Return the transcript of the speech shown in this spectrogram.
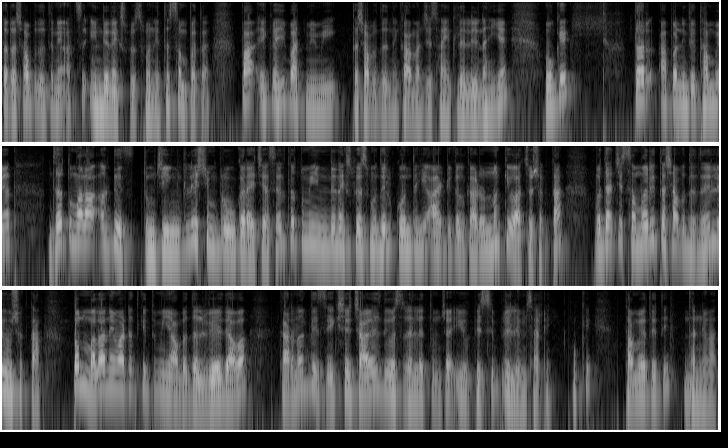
तर अशा पद्धतीने आजचं इंडियन एक्सप्रेस पण इथं संपत आहे. पहा एकही बातमी मी तशा पद्धतीने कामाची सांगितलेली नाही आहे ओके? तर आपण इथे थांबूयात. जर तुम्हाला अगदीच तुमची इंग्लिश इम्प्रूव्ह करायची असेल तर तुम्ही इंडियन एक्सप्रेसमधील कोणतंही आर्टिकल काढून नक्की वाचू शकता व त्याची समरी तशा पद्धतीने लिहू शकता. पण मला नाही वाटत की तुम्ही याबद्दल वेळ द्यावा कारण अगदीच एकशे चाळीस दिवस राहिले तुमच्या यू पी एस सी प्रिलिमसाठी ओके? थांबूयात इथे. धन्यवाद.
